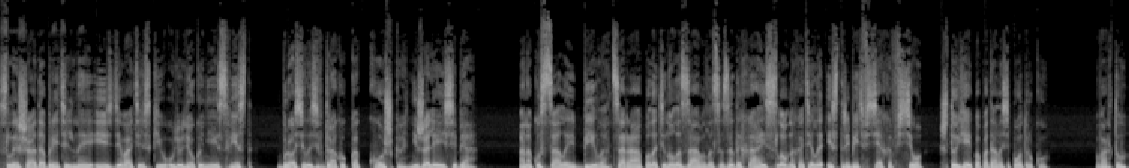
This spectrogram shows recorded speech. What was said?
Слыша одобрительные и издевательские улюлюканье и свист, бросилась в драку, как кошка, не жалея себя. Она кусала и била, царапала, тянула за волосы, задыхаясь, словно хотела истребить всех и все, что ей попадалось под руку. Во рту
